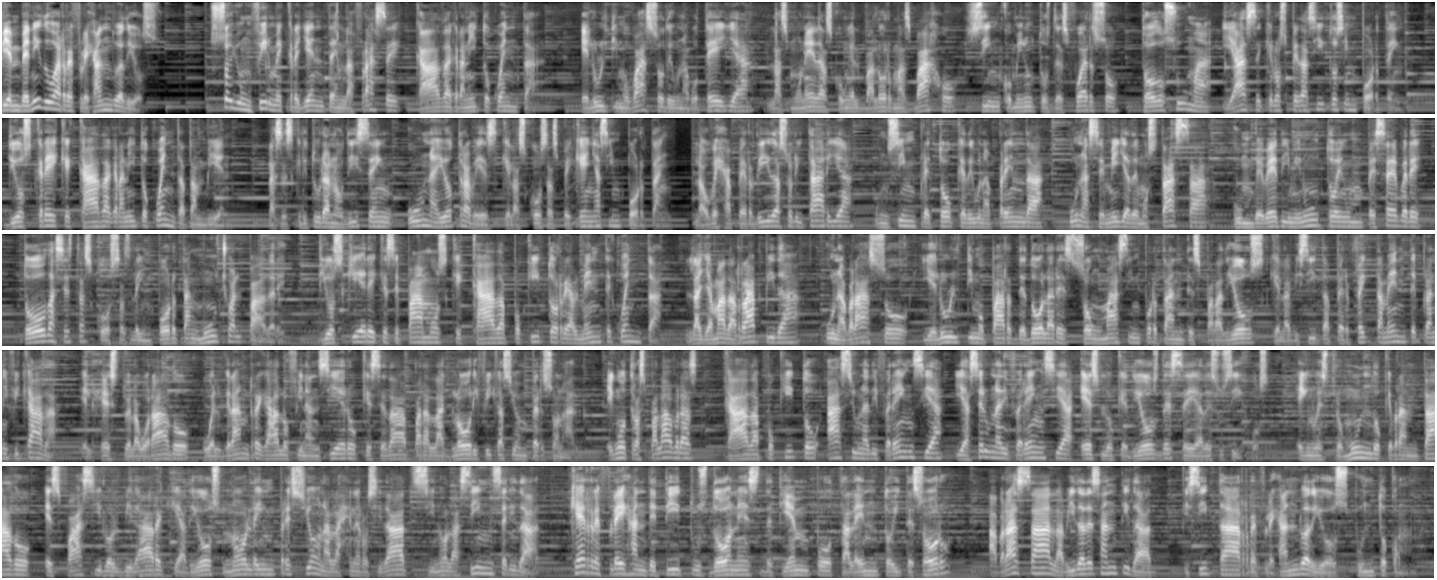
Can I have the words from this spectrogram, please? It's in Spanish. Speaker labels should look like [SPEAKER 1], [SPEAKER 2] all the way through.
[SPEAKER 1] Bienvenido a Reflejando a Dios. Soy un firme creyente en la frase cada granito cuenta. El último vaso de una botella, las monedas con el valor más bajo, cinco minutos de esfuerzo, todo suma y hace que los pedacitos importen. Dios cree que cada granito cuenta también. Las escrituras nos dicen una y otra vez que las cosas pequeñas importan. La oveja perdida solitaria, un simple toque de una prenda, una semilla de mostaza, un bebé diminuto en un pesebre, Todas estas cosas le importan mucho al Padre. Dios quiere que sepamos que cada poquito realmente cuenta. La llamada rápida, un abrazo y el último par de dólares son más importantes para Dios que la visita perfectamente planificada, el gesto elaborado o el gran regalo financiero que se da para la glorificación personal. En otras palabras, cada poquito hace una diferencia y hacer una diferencia es lo que Dios desea de sus hijos. En nuestro mundo quebrantado es fácil olvidar que a Dios no le impresiona la generosidad sino la sinceridad. ¿Qué reflejan de ti tus dones de tiempo, talento y tesoro? Abraza la vida de santidad. Visita reflejandoadios.com.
